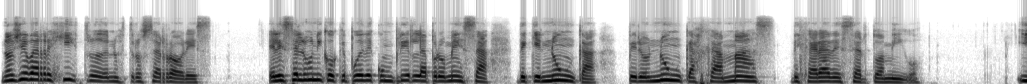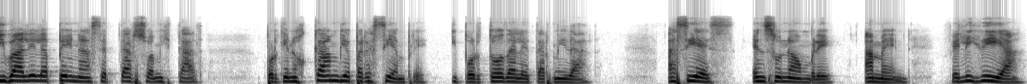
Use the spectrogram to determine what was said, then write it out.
no lleva registro de nuestros errores. Él es el único que puede cumplir la promesa de que nunca, pero nunca jamás dejará de ser tu amigo. Y vale la pena aceptar su amistad, porque nos cambia para siempre y por toda la eternidad. Así es, en su nombre. Amén. Feliz día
